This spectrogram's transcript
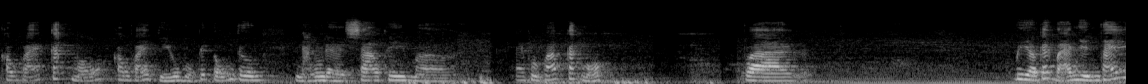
không phải cắt mổ, không phải chịu một cái tổn thương nặng nề sau khi mà em phương pháp cắt mổ. Và bây giờ các bạn nhìn thấy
